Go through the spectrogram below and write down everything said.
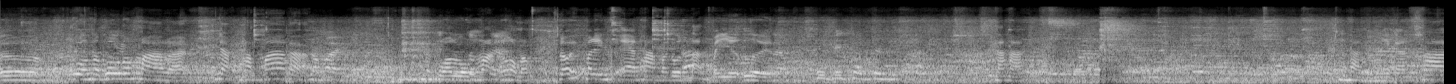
เออรวงสะโพกต้องมาแล้ว อยากทำมากอะทำไม แต่กลัวล้มอะนึกออกไหมแล้วประเด็นคือแอร์ไทม์มาโดนตัดไปเยอะเลยนะคะสถานบริการใช่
